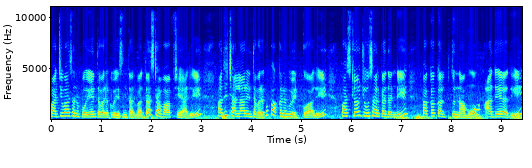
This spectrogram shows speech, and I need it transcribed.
పచ్చివాసన పోయేంత వరకు వేసిన తర్వాత స్టవ్ ఆఫ్ చేయాలి. అది చల్లారేంత వరకు పక్కనకు పెట్టుకోవాలి. ఫస్ట్లో చూసారు కదండి పక్క కలుపుతున్నాము. అదే అది.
